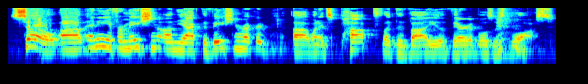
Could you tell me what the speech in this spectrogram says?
So uh, any information on the activation record uh, when it's popped, like the value of variables, is lost.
